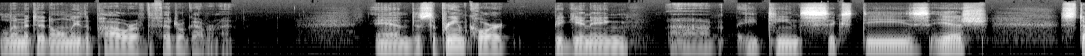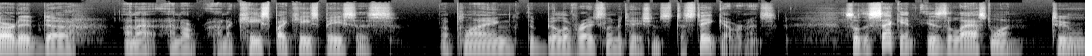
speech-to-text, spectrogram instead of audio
limited only the power of the federal government. And the Supreme Court, beginning uh, 1860s ish, started uh, on a on a on a case by case basis applying the Bill of Rights limitations to state governments. So the second is the last one to mm.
